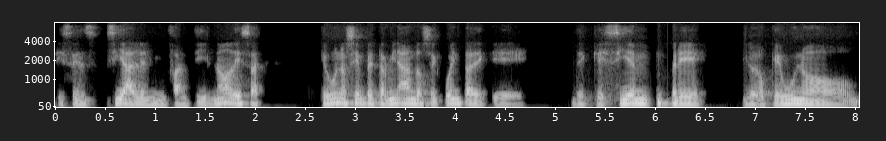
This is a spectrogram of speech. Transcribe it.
esencial en infantil, ¿no? De esa, que uno siempre termina dándose cuenta de que, de que siempre lo que uno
